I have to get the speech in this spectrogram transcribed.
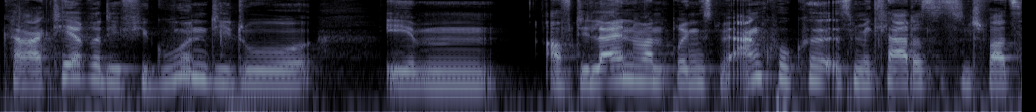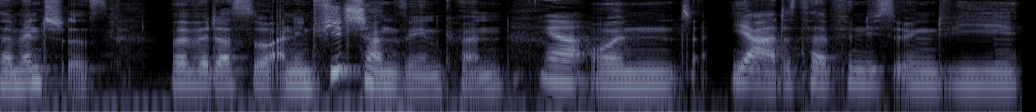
Charaktere, die Figuren, die du eben auf die Leinwand bringst, mir angucke, ist mir klar, dass es ein schwarzer Mensch ist, weil wir das so an den Featuren sehen können. Ja. Und ja, deshalb finde ich es irgendwie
